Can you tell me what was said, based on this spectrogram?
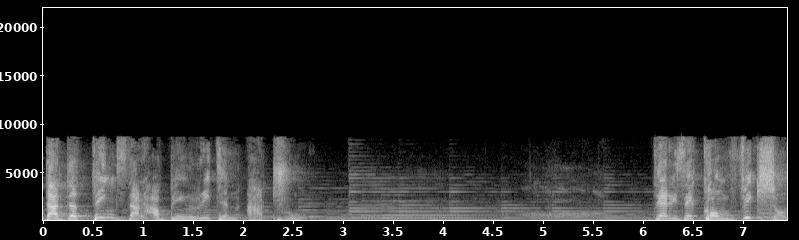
that the things that have been written are true. There is a conviction,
